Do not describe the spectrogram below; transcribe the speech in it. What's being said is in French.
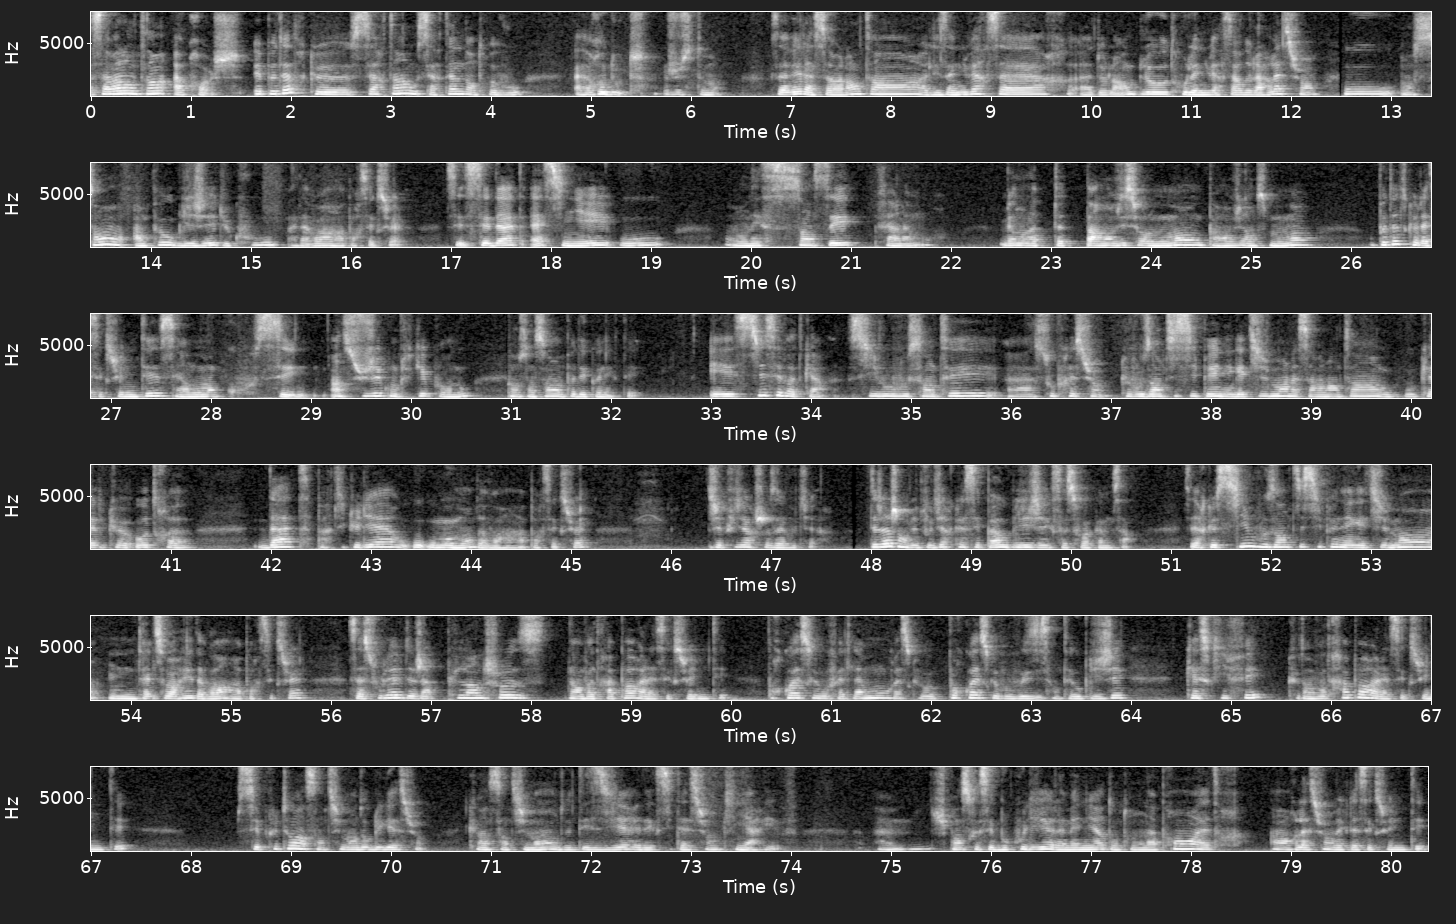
Saint-Valentin approche et peut-être que certains ou certaines d'entre vous euh, redoutent justement. Vous savez, la Saint-Valentin, les anniversaires euh, de l'un ou de l'autre, ou l'anniversaire de la relation, où on sent un peu obligé du coup d'avoir un rapport sexuel. C'est ces dates assignées où on est censé faire l'amour. Mais on n'en a peut-être pas envie sur le moment ou pas envie en ce moment. Ou peut-être que la sexualité, c'est un moment, c'est un sujet compliqué pour nous, qu'on s'en sent un peu déconnecté. Et si c'est votre cas, si vous vous sentez euh, sous pression, que vous anticipez négativement la Saint-Valentin ou, quelques autres euh, dates particulières ou, ou moments d'avoir un rapport sexuel, j'ai plusieurs choses à vous dire. Déjà, j'ai envie de vous dire que c'est pas obligé que ça soit comme ça. C'est-à-dire que si vous anticipez négativement une telle soirée d'avoir un rapport sexuel, ça soulève déjà plein de choses dans votre rapport à la sexualité. Pourquoi est-ce que vous faites l'amour? Pourquoi est-ce que vous vous y sentez obligé? Qu'est-ce qui fait que dans votre rapport à la sexualité, c'est plutôt un sentiment d'obligation qu'un sentiment de désir et d'excitation qui y arrive? Euh, Je pense que c'est beaucoup lié à la manière dont on apprend à être en relation avec la sexualité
